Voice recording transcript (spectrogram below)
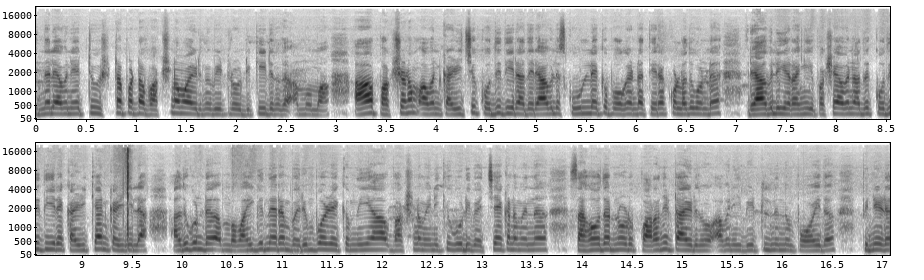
ഇന്നലെ അവൻ ഏറ്റവും ഇഷ്ടപ്പെട്ട ഭക്ഷണമായിരുന്നു വീട്ടിൽ ഒരുക്കിയിരുന്നത് അമ്മമ്മ. ആ ഭക്ഷണം അവൻ കഴിച്ച് കൊതി തീരാതെ രാവിലെ സ്കൂളിലേക്ക് പോകേണ്ട തിരക്കുള്ളത് കൊണ്ട് രാവിലെ ഇറങ്ങി. പക്ഷേ അവൻ അത് കൊതി തീരെ കഴിക്കാൻ കഴിഞ്ഞില്ല. അതുകൊണ്ട് വൈകുന്നേരം വരുമ്പോഴേക്കും നീ ആ ഭക്ഷണം എനിക്ക് കൂടി വെച്ചേക്കണമെന്ന് സഹോദരനോട് പറഞ്ഞിട്ടായിരുന്നു അവൻ ഈ വീട്ടിൽ നിന്നും പോയത്. പിന്നീട്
